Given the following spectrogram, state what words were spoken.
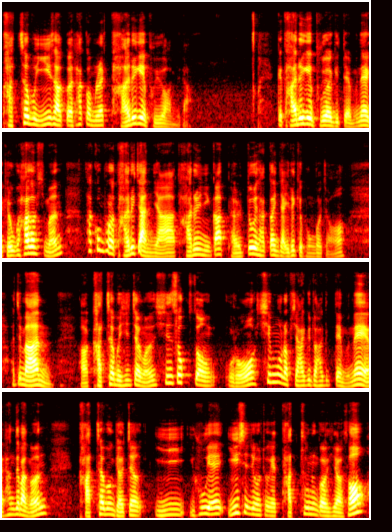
가처분 이의 사건의 사건 번호를 다르게 부여합니다. 다르게 부여하기 때문에 결국 학업심은 사건 번호 다르지 않냐 다르니까 별도의 사건이냐 이렇게 본 거죠. 하지만 어, 가처분 신청은 신속성으로 신문 없이 하기도 하기 때문에 상대방은 가처분 결정 이후에 이의신청을 통해 다투는 것이어서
